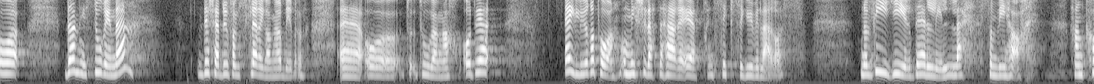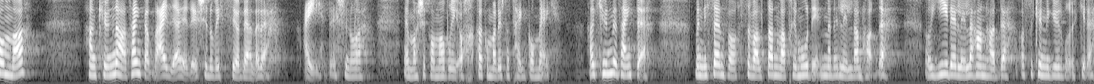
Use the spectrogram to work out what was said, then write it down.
og den historien der det skjedde jo faktisk flere ganger i Bibelen. Eh, og to, to, ganger. Og det, jeg lurer på om ikke dette her er et prinsipp som Gud vil lære oss. Når vi gir det lille som vi har Han kommer. Han kunne ha tenkt at nei, det er ikke noe vits i å dele det. Nei, det er ikke noe, Jeg må ikke komme og bry. Åh, hva kommer de til å tenke om meg? Han kunne tenkt det. Men istedenfor valgte han å være frimodig med det lille han hadde. Og gi det lille han hadde, og så kunne Gud bruke det.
